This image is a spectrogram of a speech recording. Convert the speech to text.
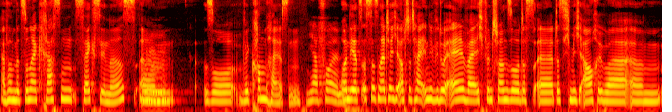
einfach mit so einer krassen Sexiness mhm. ähm, so willkommen heißen. Ja, voll. Und jetzt ist das natürlich auch total individuell, weil ich bin schon so, dass, äh, dass ich mich auch über ähm,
